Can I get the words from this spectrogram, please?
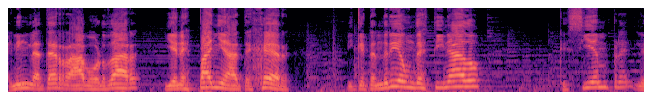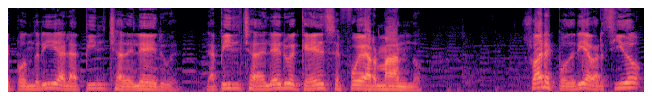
en Inglaterra a bordar y en España a tejer, y que tendría un destinado que siempre le pondría la pilcha del héroe, la pilcha del héroe que él se fue armando. Suárez podría haber sido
